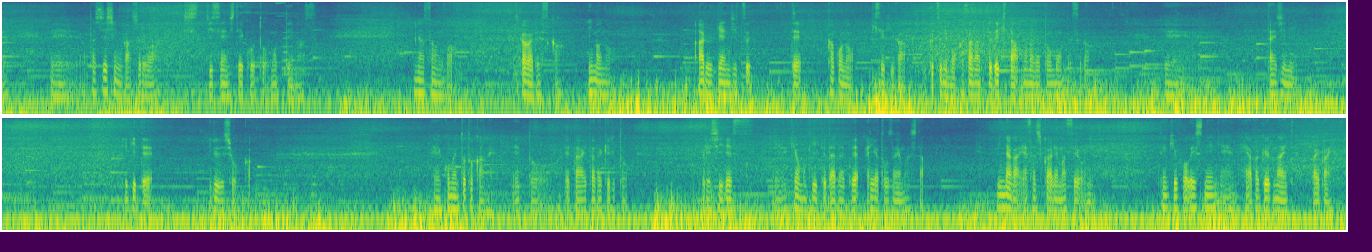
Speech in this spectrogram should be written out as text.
え私自身がそれは実践していこうと思っています。皆さんはいかがですか？今のある現実って過去の奇跡がいくつにも重なってできたものだと思うんですが、えー、大事に生きているでしょうか、えー、コメントとかねえっ、ー、とレターいただけると嬉しいです、え今日も聞いていただいてありがとうございましたみんなが優しくありますように Thank you for listening and have a good night. Bye bye.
